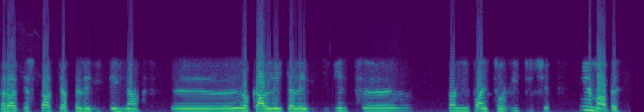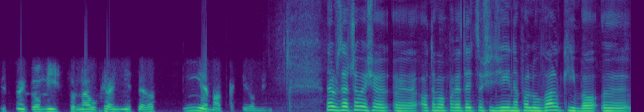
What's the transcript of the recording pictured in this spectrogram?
radiostacja telewizyjna e, lokalnej telewizji, więc sami Państwo widzicie, nie ma bezpiecznego miejsca na Ukrainie teraz. Nie ma takiego miejsca. No już zacząłeś o, e, o tym opowiadać, co się dzieje na polu walki, bo y,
